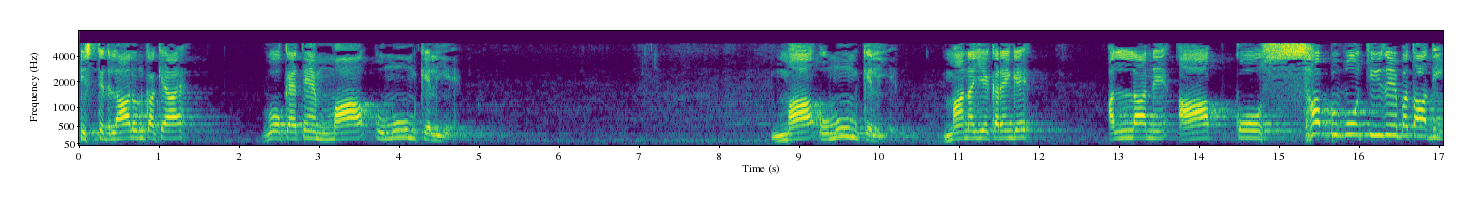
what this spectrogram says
استدلال ان کا کیا ہے؟ وہ کہتے ہیں ما عموم کے لیے۔ ما عموم کے لیے۔ مانا یہ کریں گے، اللہ نے آپ کو سب وہ چیزیں بتا دی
